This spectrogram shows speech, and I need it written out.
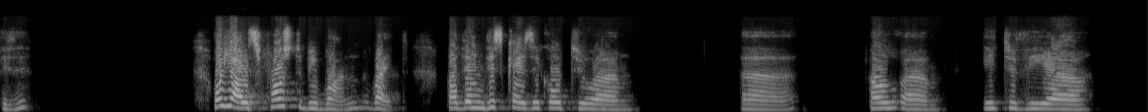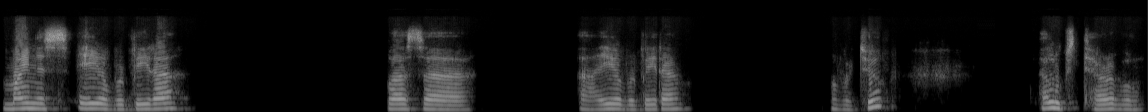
Is it? Oh yeah, it's forced to be one, right? But then this case equal to um, uh, oh, um, e to the uh, minus a over beta plus uh, uh, a over beta over two. That looks terrible.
